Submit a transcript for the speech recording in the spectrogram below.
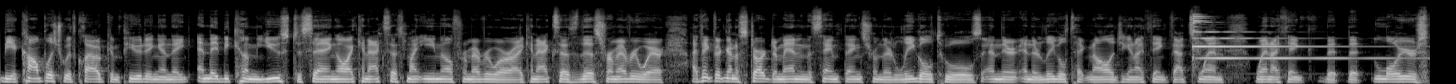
be accomplished with cloud computing and they and they become used to saying oh I can access my email from everywhere. I can access this from everywhere I think they're going to start demanding the same things from their legal tools and their and their legal technology. And I think that's when when I think that that lawyers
